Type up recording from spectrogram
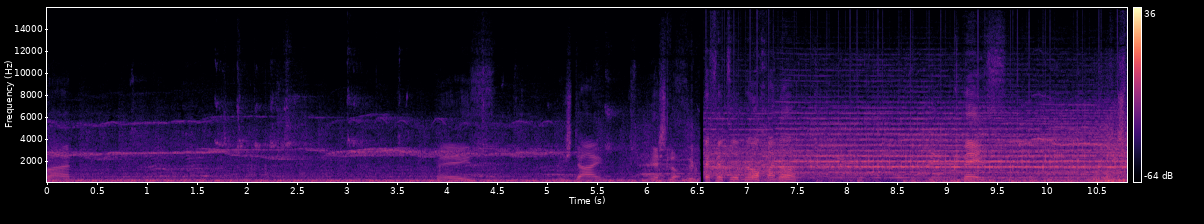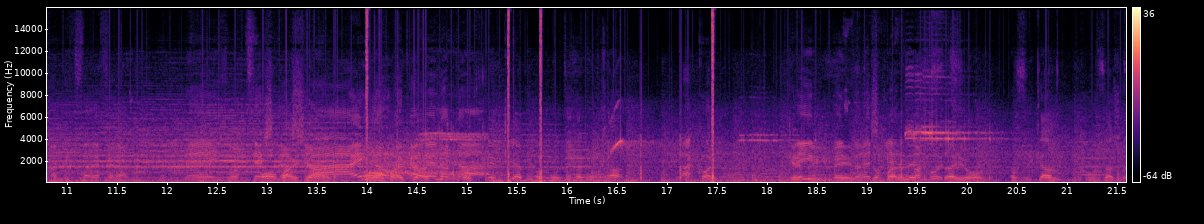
טישמן. מייז, משתיים, יש לו. חוטף את זה מאוחנון. מייז. טישמן מצטרף אליו. מייז רוצה שלושה. הנה הוא מקבל אותה. הגיע ממקום, תן לנו אותך. הכל. כן, ואם נגמר, ברשת פתאום מלא בחוץ. ניסיון. הזריקה החוצה.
